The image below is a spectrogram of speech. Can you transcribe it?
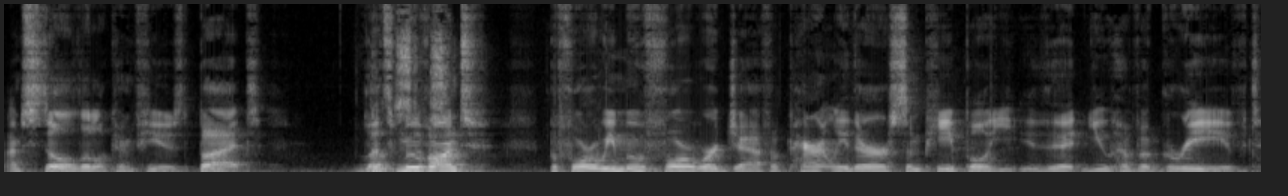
I'm still a little confused, but let's Let's move on to before we move forward, Jeff. Apparently, there are some people y- that you have aggrieved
